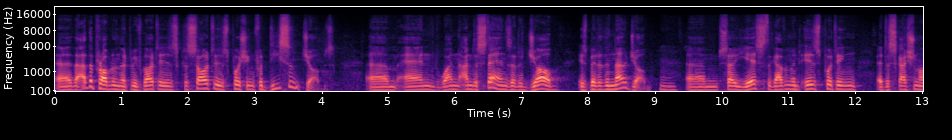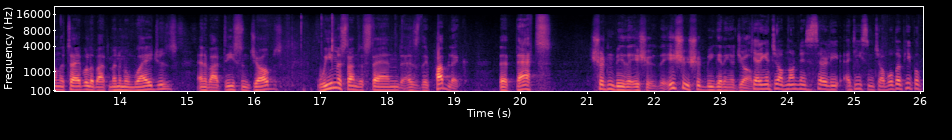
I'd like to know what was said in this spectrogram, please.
Uh, the other problem that we've got is COSATU is pushing for decent jobs. Um, and one understands that a job is better than no job. Mm. Um, so, yes, the government is putting a discussion on the table about minimum wages and about decent jobs. We must understand, as the public, that that's shouldn't be the issue. The issue should be getting a job. Getting a job, not necessarily a decent job, although people,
